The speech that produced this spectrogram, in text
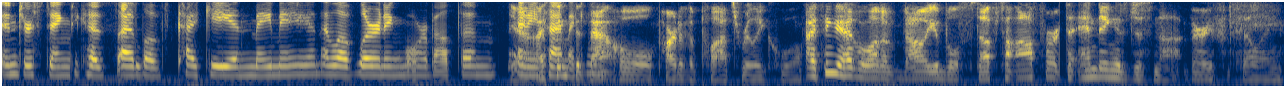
interesting because I love Kaiki and Mei, and I love learning more about them Yeah, anytime I think I that can. that whole part of the plot's really cool. I think it has a lot of valuable stuff to offer. The ending is just not very fulfilling.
